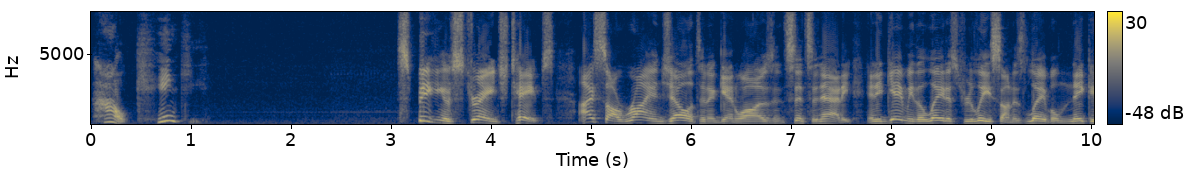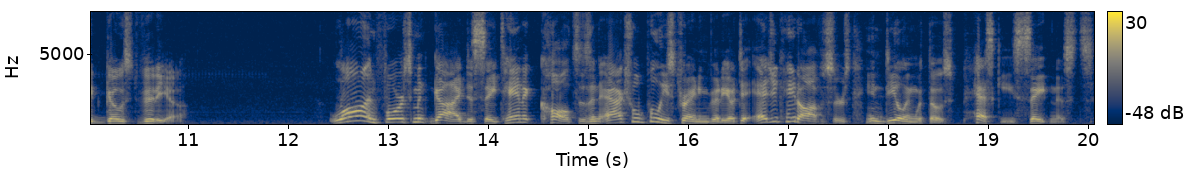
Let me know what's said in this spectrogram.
how kinky. Speaking of strange tapes, I saw Ryan Gelatin again while I was in Cincinnati, and he gave me the latest release on his label Naked Ghost Video. Law Enforcement Guide to Satanic Cults is an actual police training video to educate officers in dealing with those pesky Satanists.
